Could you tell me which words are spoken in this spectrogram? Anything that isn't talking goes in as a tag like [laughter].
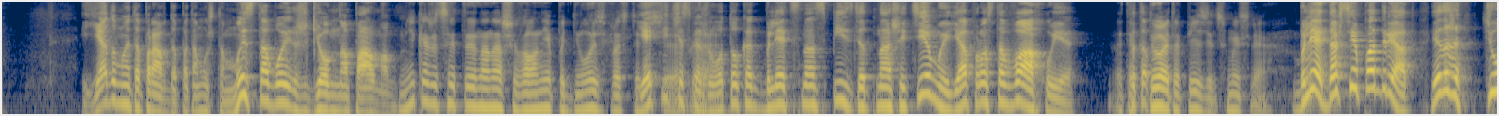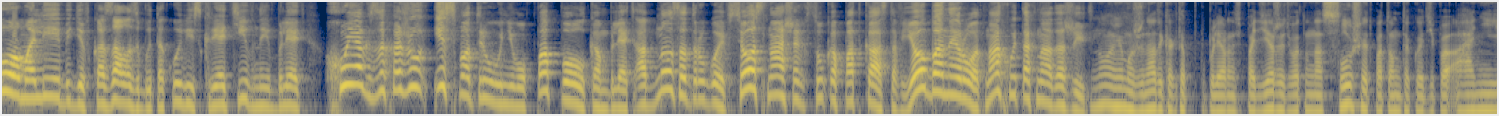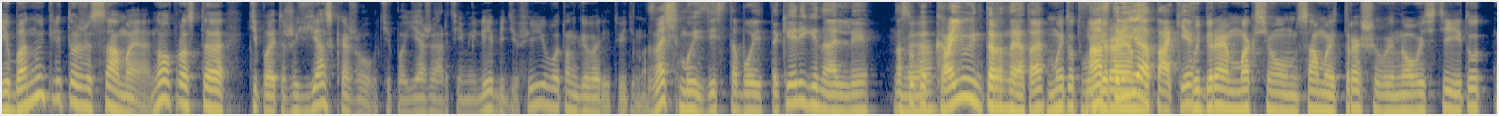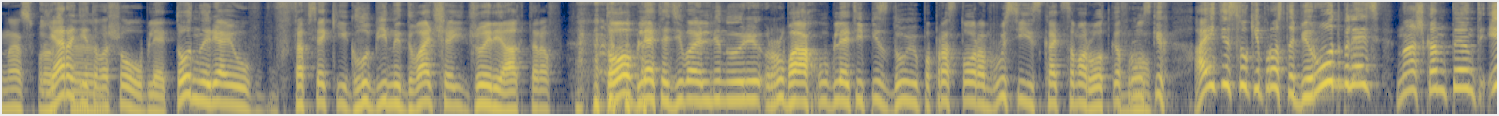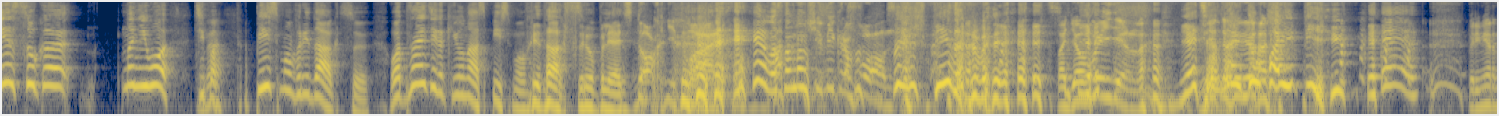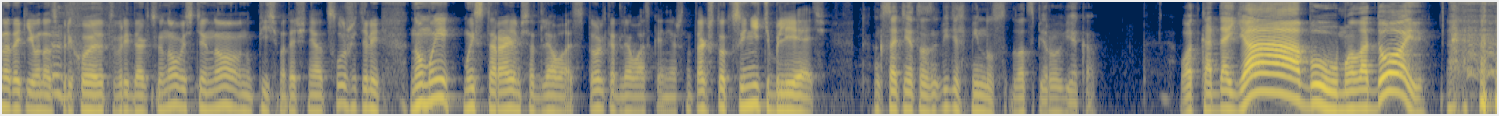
Я думаю, это правда, потому что мы с тобой жгем напалмом. Мне кажется, это на нашей волне поднялось просто Я всё, тебе да. скажу, вот то, как, блядь, с нас пиздят наши темы, я просто в ахуе. Это потому- кто это пиздит, в смысле? Блядь, да все подряд. Я даже Тёма Лебедев, казалось бы, такой весь креативный, блядь, хуяк захожу и смотрю у него по полкам, блядь, одно за другой. Все с наших, сука, подкастов. Ёбаный рот, нахуй так надо жить. Ну, ему же надо как-то популярность поддерживать. Вот он нас слушает, потом такой, типа, а не ебануть ли то же самое? Но просто, типа, это же я скажу, типа, я же Артемий Лебедев, и вот он говорит, видимо. Значит, мы здесь с тобой такие оригинальные. На, Да. сука, краю интернета. Мы тут На выбираем, атаки. выбираем максимум самые трэшевые новости, и тут нас просто... Я ради этого шоу, блядь, то ныряю со всякие глубины 2 чай Джой реакторов, [laughs] то, блядь, одеваю льняную рубаху, блядь, и пиздую по просторам Руси искать самородков Ну. русских. А эти суки просто берут, блядь, наш контент и, сука, на него, типа, письма в редакцию. Вот знаете, какие у нас письма в редакцию, блядь? Сдохни, тварь! [laughs] В основном, Отключи микрофон! слышь, пидор, блядь. Пойдем выйдем! Я тебя найду по IP. [laughs] Примерно такие у нас приходят в редакцию новости, но, ну, письма, точнее, от слушателей. Но мы, мы стараемся для вас, только для вас, конечно. Так что цените, блядь. Кстати, это, видишь, минус 21 века. Вот когда я был молодой,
